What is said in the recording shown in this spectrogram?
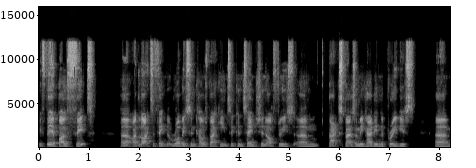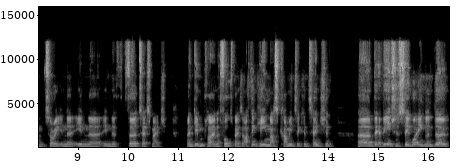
if they're both fit, uh, I'd like to think that Robinson comes back into contention after his um, back spasm he had in the previous, um, sorry, in the in the in the third Test match, and didn't play in the fourth match. I think he must come into contention. Uh, but it'd be interesting to see what England do.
